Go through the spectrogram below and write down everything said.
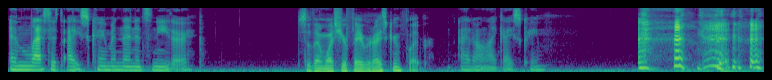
Unless it's ice cream, and then it's neither. So then, what's your favorite ice cream flavor? I don't like ice cream.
